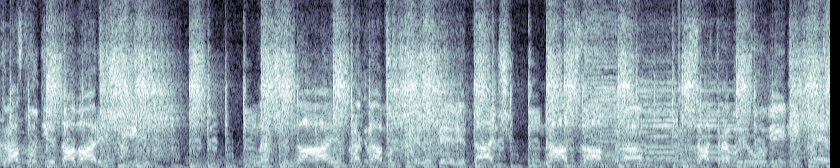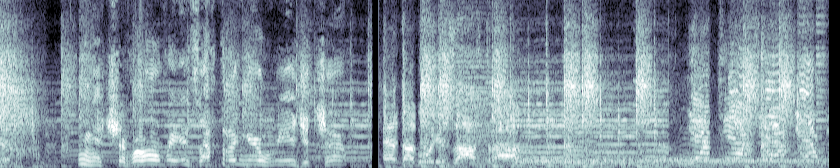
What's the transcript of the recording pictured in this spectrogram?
Здравствуйте, товарищи! Начинаем программу телепередач на завтра. Завтра вы увидите, Ничего вы завтра не увидите. это будет завтра. Нет, нет, нет, нет.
